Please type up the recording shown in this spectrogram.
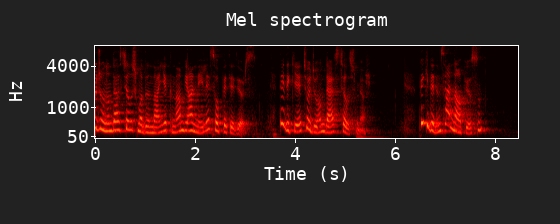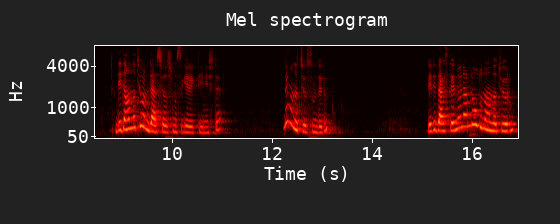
çocuğunun ders çalışmadığından yakınan bir anneyle sohbet ediyoruz. Dedi ki çocuğum ders çalışmıyor. Peki dedim sen ne yapıyorsun? Dedi anlatıyorum ders çalışması gerektiğini işte. Ne anlatıyorsun dedim. Dedi derslerin önemli olduğunu anlatıyorum.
